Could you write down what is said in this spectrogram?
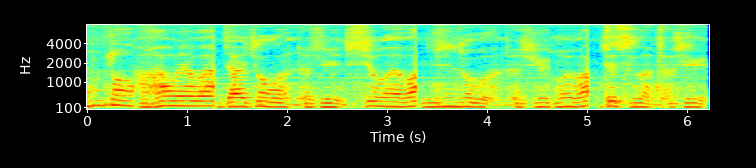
本当母親は大腸がんだし父親は腎臓がんだし俺は鉄がんだし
